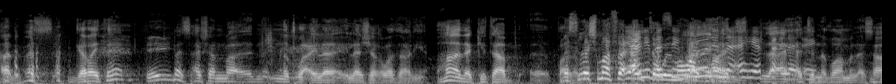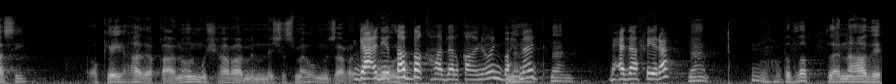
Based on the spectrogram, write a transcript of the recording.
هذا بس قريته إيه. بس عشان ما نطلع إلى إلى شغلة ثانية هذا كتاب آه، بس. ليش ما يعني فعلتوا بس المواد يقولون إن هذه؟ هي فعلا لائحة إيه. النظام الأساسي أوكي هذا قانون مشهرة من شو اسمه وزاره قاعد. يطبق هذا القانون أبو نعم، أحمد نعم بحذافيره نعم بالضبط لأن هذه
